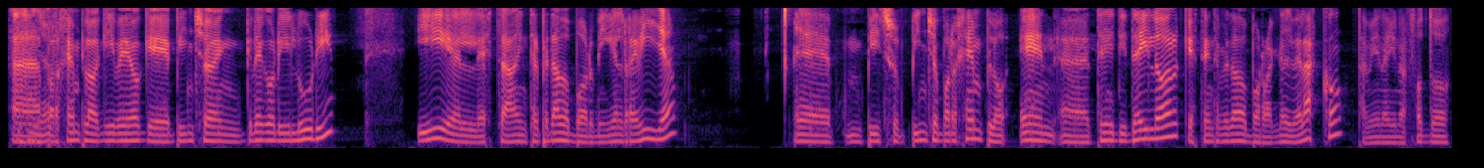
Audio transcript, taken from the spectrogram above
Sí, uh, por ejemplo, aquí veo que pincho en Gregory Lurie y él está interpretado por Miguel Revilla. Eh, pincho, pincho, por ejemplo, en eh, Trinity Taylor, que está interpretado por Raquel Velasco. También hay una foto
